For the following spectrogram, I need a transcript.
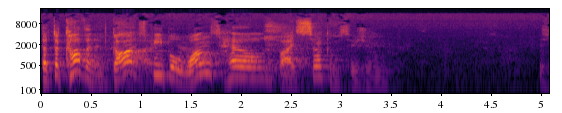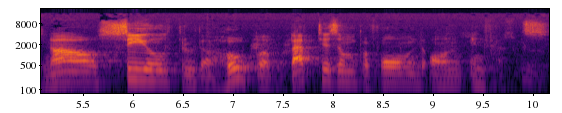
that the covenant God's people once held by circumcision is now sealed through the hope of baptism performed on infants.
